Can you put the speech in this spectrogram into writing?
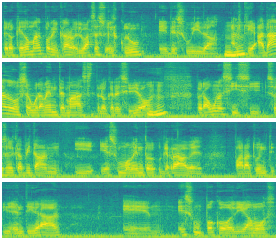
pero quedó mal porque, claro, el Barça es el club eh, de su vida, al que ha dado seguramente más de lo que recibió, pero aún así, si sos el capitán y es un momento grave para tu entidad, eh, es un poco, digamos,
